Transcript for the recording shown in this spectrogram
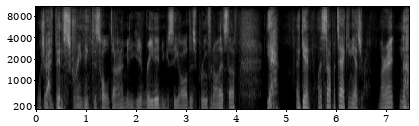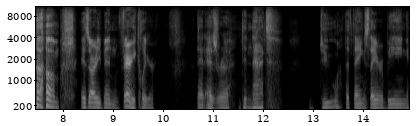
which I've been screaming this whole time, and you can read it and you can see all this proof and all that stuff. Yeah, again, let's stop attacking Ezra. All right, um, it's already been very clear that Ezra did not do the things they are being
